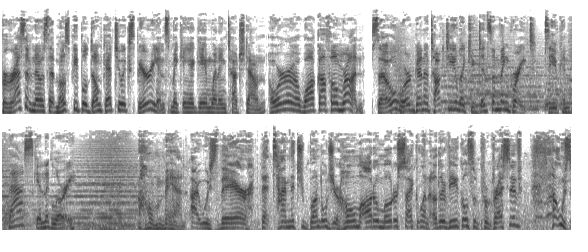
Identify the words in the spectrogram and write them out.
Progressive knows that most people don't get to experience making a game winning touchdown or a walk off home run. So we're going to talk to you like you did something great so you can bask in the glory. Oh man, I was there. That time that you bundled your home, auto, motorcycle, and other vehicles with Progressive? That was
